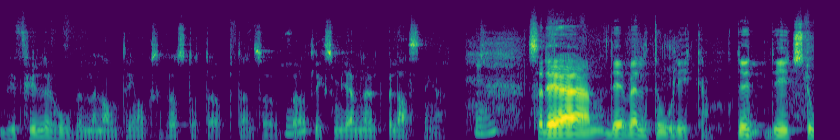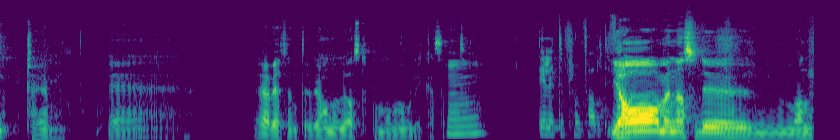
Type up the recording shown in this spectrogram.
vi fyller hoven med någonting också för att stötta upp den, så för Mm. att liksom jämna ut belastningar. Mm. Så det är, det är väldigt olika. det, det är ett stort... Eh, eh, jag vet inte, vi har nog löst det på många olika sätt. Mm. Det är lite från fall till fall. Ja, men alltså det, man,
